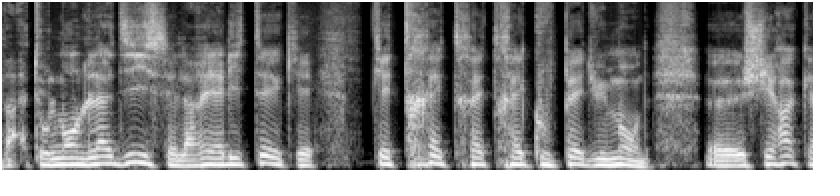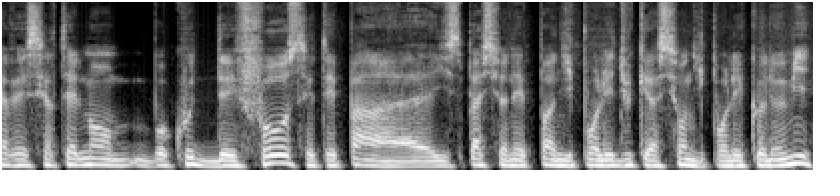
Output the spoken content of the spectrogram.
bah, tout le monde l'a dit, c'est la réalité, qui est, très très très coupé du monde. Euh, Chirac avait certainement beaucoup de défauts. C'était pas, il se passionnait pas ni pour l'éducation ni pour l'économie,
